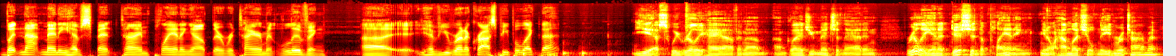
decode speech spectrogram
but not many have spent time planning out their retirement living. Uh, have you run across people like that? Yes, we really have, and I'm I'm glad you mentioned that. And really, in addition to planning, you know, how much you'll need in retirement,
